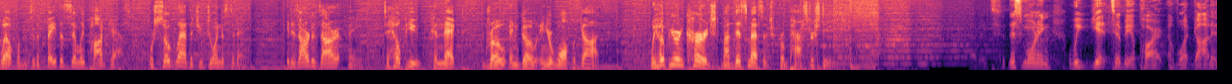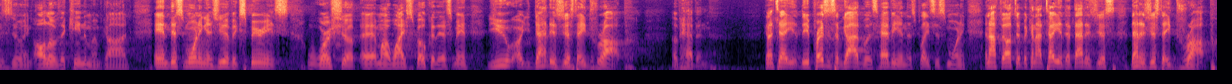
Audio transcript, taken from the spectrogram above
Welcome to the Faith Assembly Podcast. We're so glad that you've joined us today. It is our desire at Faith to help you connect, grow, and go in your walk with God. We hope you're encouraged by this message from Pastor Steve. This morning, we get to be a part of what God is doing all over the kingdom of God. And this morning, as you have experienced worship, uh, my wife spoke of this, man, you are, that is just a drop of heaven. Can I tell you, the presence of God was heavy in this place this morning, and I felt it. But can I tell you that that is just that is just a drop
